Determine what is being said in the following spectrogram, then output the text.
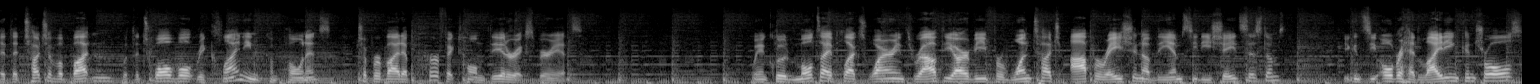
at the touch of a button with the 12 volt reclining components to provide a perfect home theater experience. We include multiplex wiring throughout the RV for one touch operation of the MCD shade systems. You can see overhead lighting controls.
